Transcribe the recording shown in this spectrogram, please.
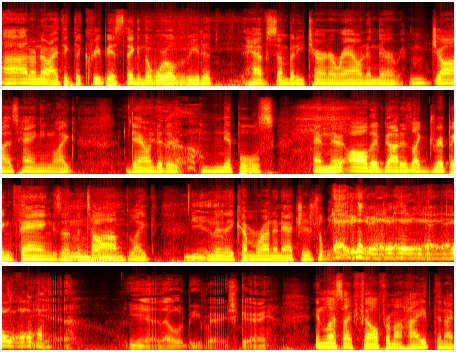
I don't know. I think the creepiest thing in the world would be to have somebody turn around and their jaw is hanging like down to their nipples, and they're all they've got is like dripping fangs on the mm-hmm. top, like, Yeah. and then they come running at you. Just, Yeah. Yeah, that would be very scary. unless I fell from a height and I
